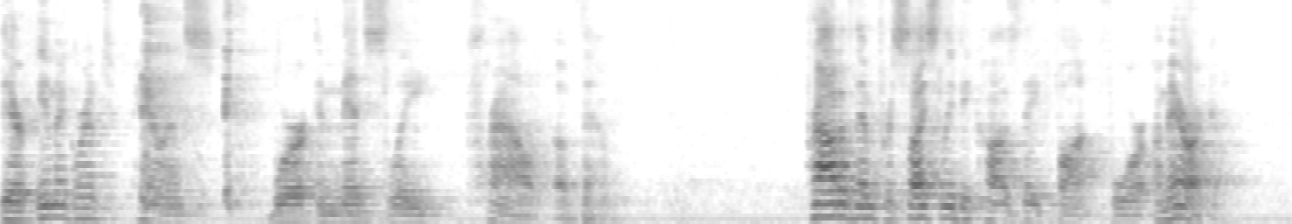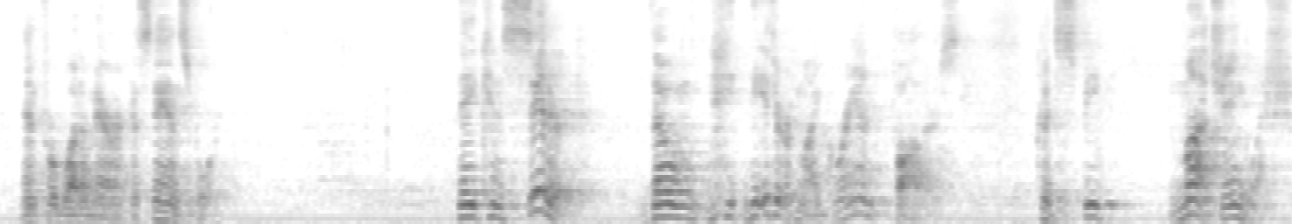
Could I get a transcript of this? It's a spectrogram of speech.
Their immigrant parents were immensely proud of them. Proud of them precisely because they fought for America and for what America stands for. They considered, though neither of my grandfathers could speak much English.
